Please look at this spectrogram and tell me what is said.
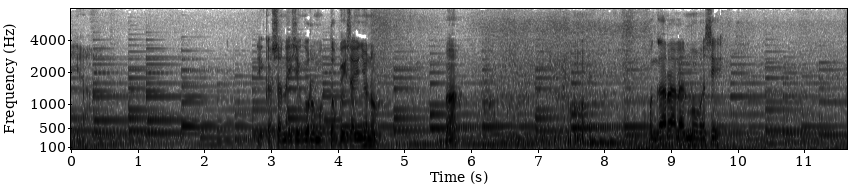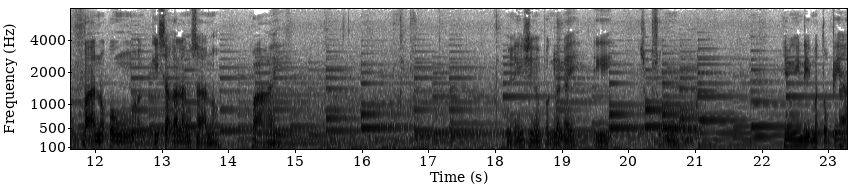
Ayan. Di ka sanay siguro magtupi sa inyo, no? Ha? Oh, pag-aralan mo kasi paano kung isa ka lang sa ano, bahay. Ayusin yung paglagay. Sige, suksok mo. Yung hindi matupi ha.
